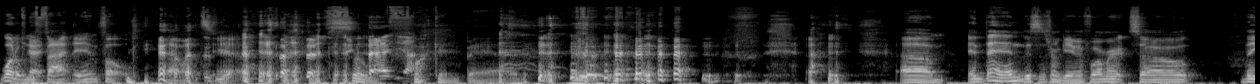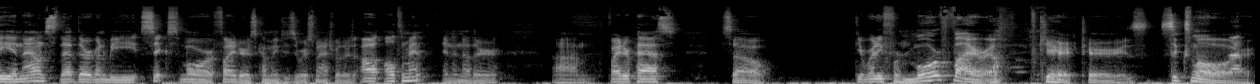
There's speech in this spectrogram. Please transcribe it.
what are we Okay. fighting for? That one's yeah. So That, yeah. fucking bad. um, and then this is from Game Informer. So they announced that there are going to be six more fighters coming to Super Smash Bros. Ul- Ultimate and another um, fighter pass. So get ready for more Fire Emblem characters. Six more.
